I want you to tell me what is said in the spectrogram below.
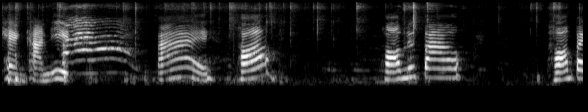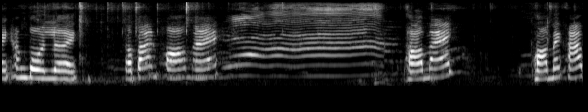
แข่งขันอีก ไป พร้อม พร้อมหรือเปล่า พร้อมไปข้างบนเลยชาวบ้านพร้อมไหมพร้อมไหมพร้อมไหมครับ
